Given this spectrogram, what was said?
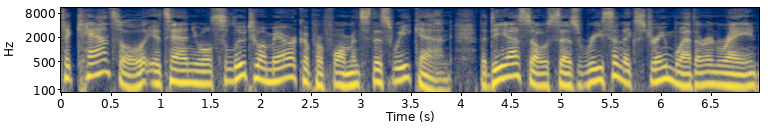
to cancel its annual Salute to America performance this weekend. The DSO says recent extreme weather and rain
